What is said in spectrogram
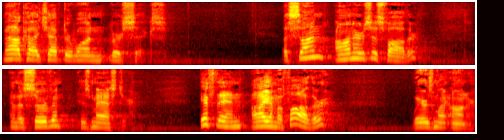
Malachi chapter 1, verse 6. A son honors his father, and a servant his master. If then I am a father, where's my honor?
